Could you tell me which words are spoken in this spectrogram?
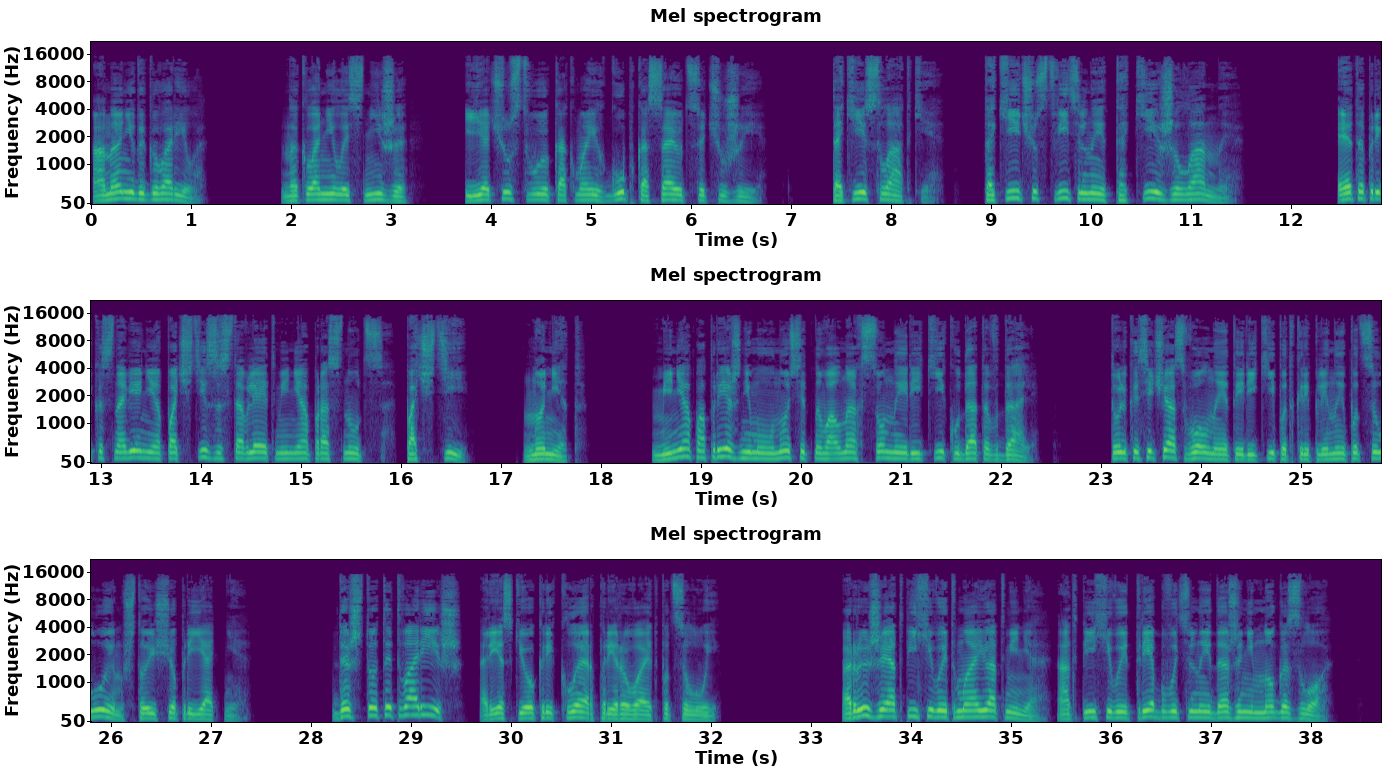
Она не договорила. Наклонилась ниже, и я чувствую, как моих губ касаются чужие. Такие сладкие, такие чувствительные, такие желанные. Это прикосновение почти заставляет меня проснуться, почти, но нет. Меня по-прежнему уносит на волнах сонной реки куда-то вдаль. Только сейчас волны этой реки подкреплены поцелуем, что еще приятнее. «Да что ты творишь?» — резкий окрик Клэр прерывает поцелуй. Рыжий отпихивает Майю от меня, отпихивает требовательно и даже немного зло.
